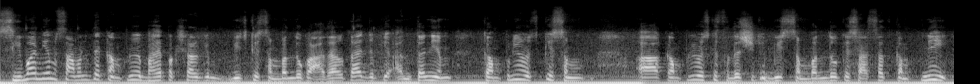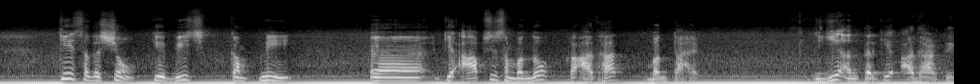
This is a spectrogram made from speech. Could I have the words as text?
सीमा नियम सामान्यतः कंपनी और बाह्य पक्षकारों के बीच के संबंधों का आधार होता है, जबकि अंतर नियम कंपनी और उसके कंपनी और उसके सदस्यों के बीच संबंधों के साथ साथ कंपनी के सदस्यों के बीच कंपनी के आपसी संबंधों का आधार बनता है। ये अंतर के आधार थे।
